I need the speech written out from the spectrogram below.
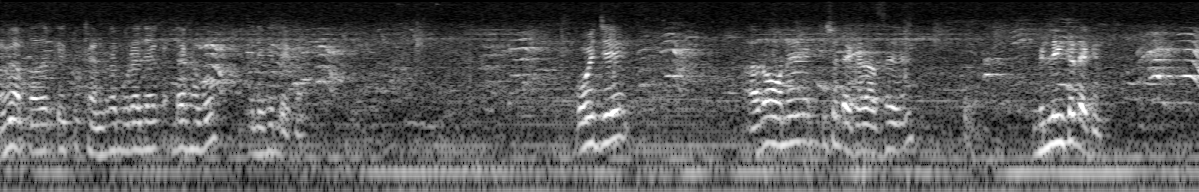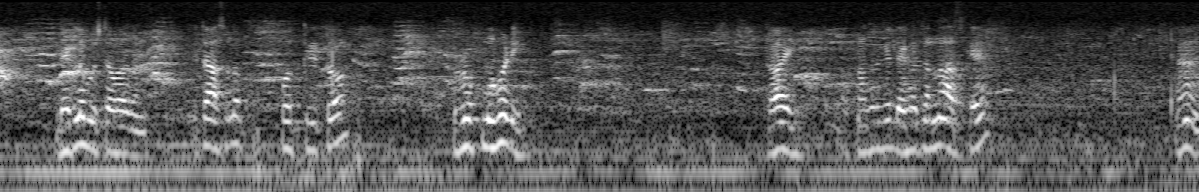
আমি আপনাদেরকে একটু ক্যামেরা ঘুরে দেখাবো, এদিকে দেখেন। ওই যে আরও অনেক কিছু দেখার আছে। বিল্ডিংটা দেখেন। দেখলে বুঝতে পারবেন। এটা আসলে প্রকৃত রূপমোহরই তাই আপনাদেরকে দেখার জন্য আজকে হ্যাঁ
